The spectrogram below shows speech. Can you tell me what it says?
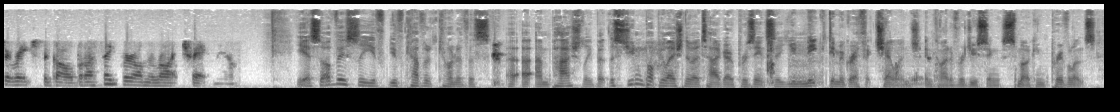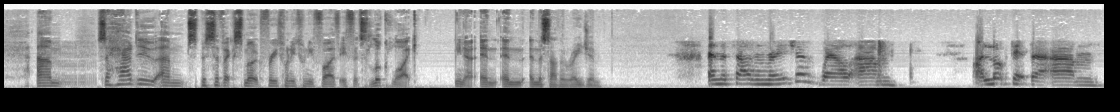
to reach the goal, but I think we're on the right track now. Yeah, so obviously you've, you've covered kind of this uh, uh, um, partially, but the student population of Otago presents a unique demographic challenge in kind of reducing smoking prevalence. Um, so how do um, specific smoke-free 2025 efforts look like, you know, in, in, in the southern region? In the southern region, well, um, I looked at the um,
